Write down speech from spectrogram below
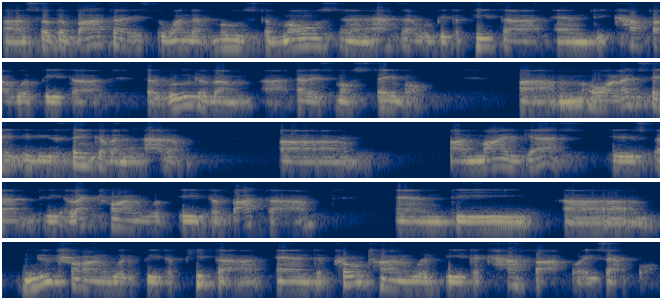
Uh, so the vata is the one that moves the most, and then after that would be the pitta, and the kapha would be the, the root of them uh, that is most stable. Um, or let's say if you think of an atom, uh, uh my guess is that the electron would be the vata, and the uh, neutron would be the pitta, and the proton would be the kapha, for example.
